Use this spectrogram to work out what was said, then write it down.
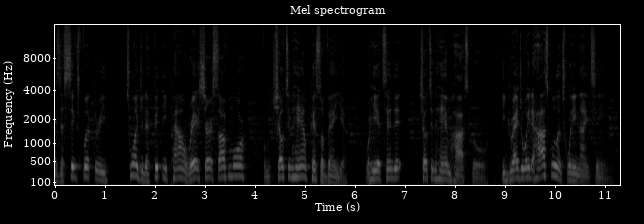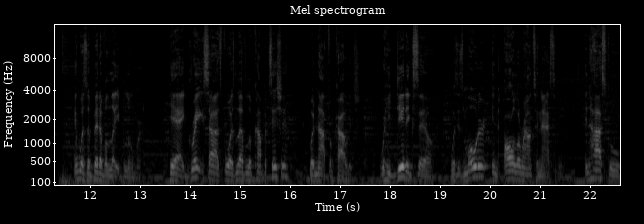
is a 6'3, 250 pound redshirt sophomore from Cheltenham, Pennsylvania, where he attended Cheltenham High School. He graduated high school in 2019 and was a bit of a late bloomer. He had great size for his level of competition, but not for college. Where he did excel was his motor and all around tenacity. In high school,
